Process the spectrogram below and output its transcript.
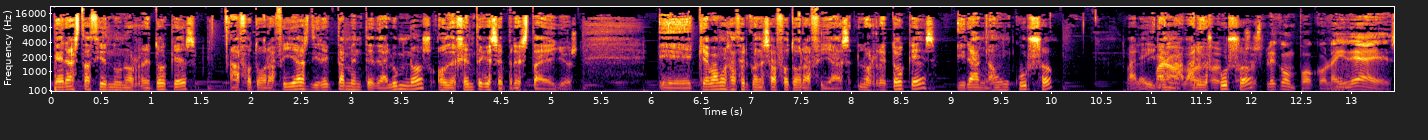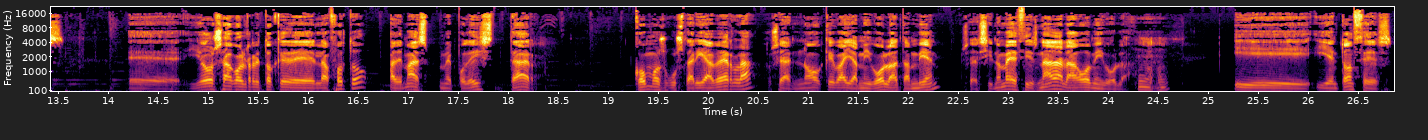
Pera está haciendo unos retoques a fotografías directamente de alumnos o de gente que se presta a ellos. Eh, ¿Qué vamos a hacer con esas fotografías? Los retoques irán a un curso, ¿vale? Irán Bueno, a varios os- os- cursos. Os explico un poco. La idea es, eh, yo os hago el retoque de la foto. Además, me podéis dar cómo os gustaría verla. O sea, no que vaya a mi bola también. O sea, si no me decís nada, la hago a mi bola. Y, y entonces,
